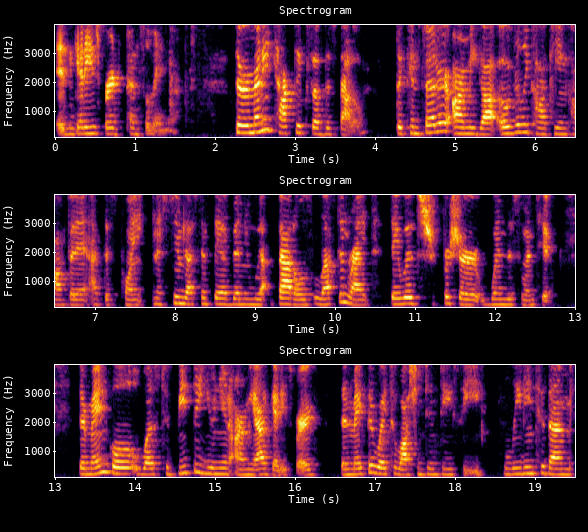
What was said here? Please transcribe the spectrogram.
in Gettysburg, Pennsylvania. There were many tactics of this battle. The Confederate Army got overly cocky and confident at this point and assumed that since they have been in battles left and right, they would sh- for sure win this one too. Their main goal was to beat the Union Army at Gettysburg, then make their way to Washington, D.C., leading to them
